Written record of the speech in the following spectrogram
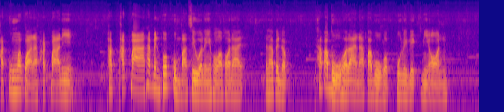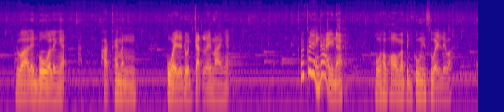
พักกุ้งมากกว่านะพักปลานี่พักพักปลาถ้าเป็นพวกกลุ่มปลาซิวอะไรเงี้ยผมว่าพอได้ แต่ถ้าเป็นแบบ ถ้าปลาบูพอได้นะปลาบูแบบพวกเล็กๆมีออน หรือว่าเรนโบว์อะไรเงี้ย พักให้มันป่วยหรือโดนกัดอะไรมาเงี้ยก็ก็ยังได้อยู่นะโหพอพอมาเป็นกุ้งนี่สวยเลยวะโค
